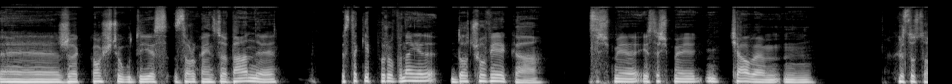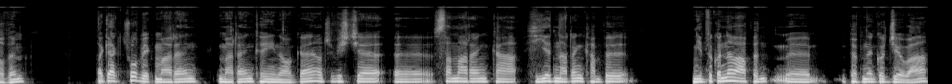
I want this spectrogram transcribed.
e, że Kościół, gdy jest zorganizowany, to jest takie porównanie do człowieka. Jesteśmy, jesteśmy ciałem mm, Chrystusowym. Tak jak człowiek ma, ręk, ma rękę i nogę, oczywiście e, sama ręka, jedna ręka by nie wykonała e, pewnego dzieła,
